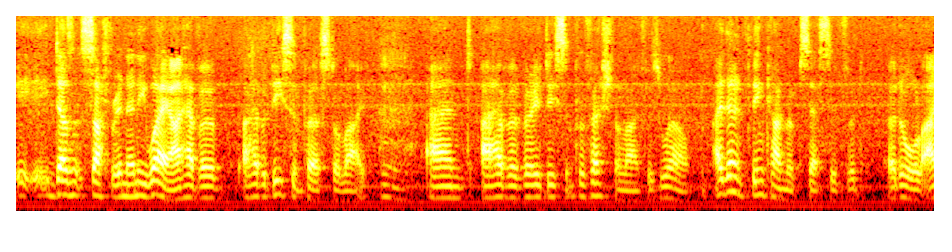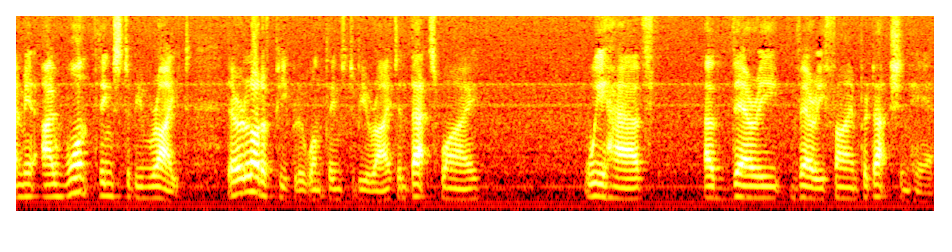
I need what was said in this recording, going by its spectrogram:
it, doesn't suffer in any way. I have a I have a decent personal life, Mm. and I have a very decent professional life as well. I don't think I'm obsessive at, at all. I mean, I want things to be right. There are a lot of people who want things to be right, and that's why we have a very very fine production here.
